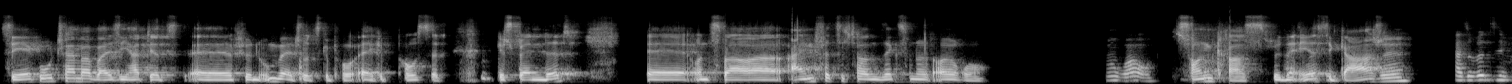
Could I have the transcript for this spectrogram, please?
sehr gut scheinbar, weil sie hat jetzt äh, für den Umweltschutz gepo äh, gepostet, gespendet. Äh, und zwar 41.600 Euro. Oh, wow. Schon krass. Für eine also erste Gage. Also wird sie,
